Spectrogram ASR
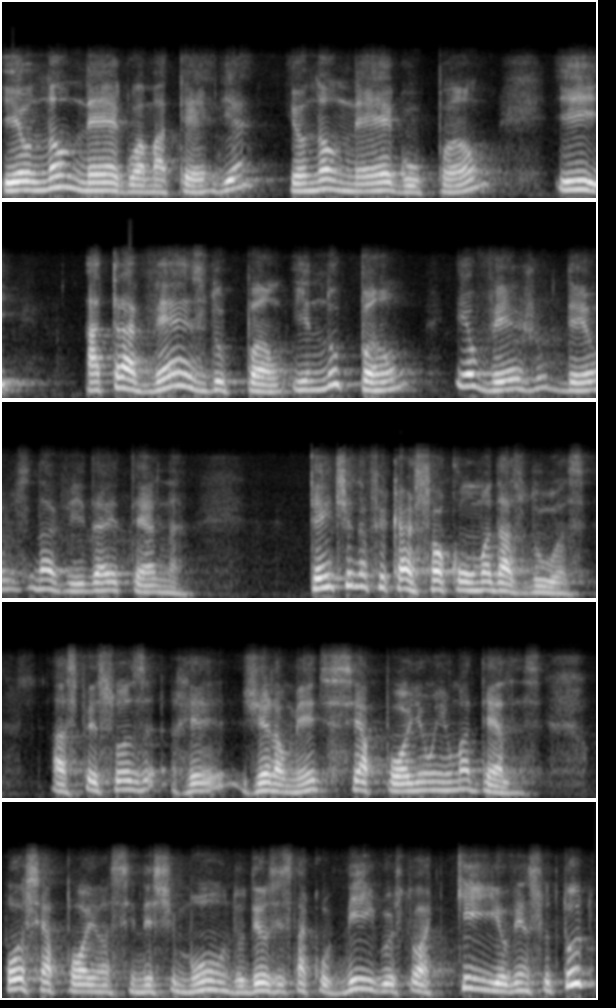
eu não nego a matéria, eu não nego o pão e através do pão e no pão eu vejo Deus na vida eterna. Tente não ficar só com uma das duas. As pessoas geralmente se apoiam em uma delas ou se apoiam assim neste mundo, Deus está comigo, eu estou aqui, eu venço tudo,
